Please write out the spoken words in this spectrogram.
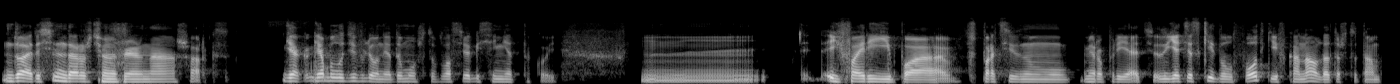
Да, это сильно дороже, чем, например, на Sharks. Я, я был удивлен, я думал, что в Лас-Вегасе нет такой эйфории по спортивному мероприятию. Я тебе скидывал фотки в канал, да, то, что там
